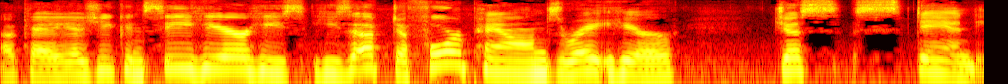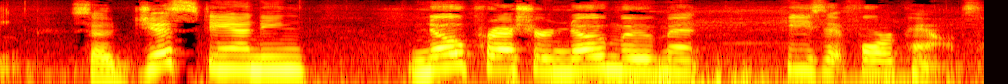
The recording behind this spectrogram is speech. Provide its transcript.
Okay, as you can see here, he's, he's up to four pounds right here, just standing. So just standing, no pressure, no movement, he's at four pounds.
